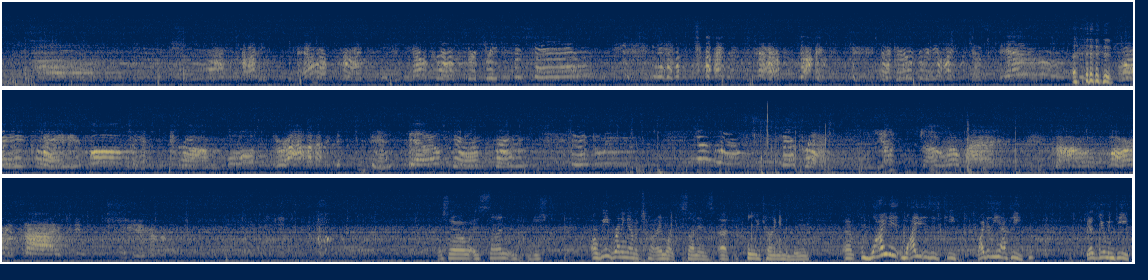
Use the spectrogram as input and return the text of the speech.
So is Sun just? Are we running out of time? Like Sun is uh, fully turning into Moon. Um, why did? Why is his teeth? Why does he have teeth? He has human teeth.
